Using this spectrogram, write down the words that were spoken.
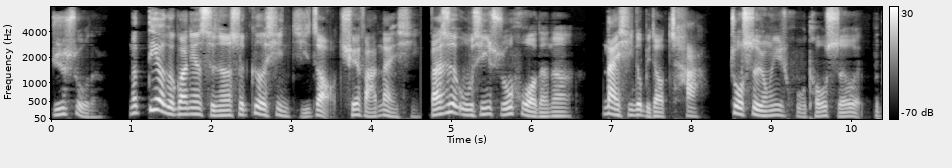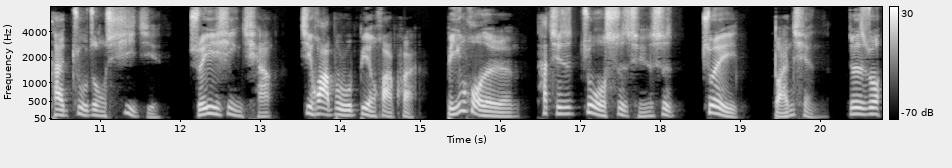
拘束的。那第二个关键词呢是个性急躁，缺乏耐心。凡是五行属火的呢，耐心都比较差，做事容易虎头蛇尾，不太注重细节，随意性强，计划不如变化快。丙火的人，他其实做事情是最短浅的，就是说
